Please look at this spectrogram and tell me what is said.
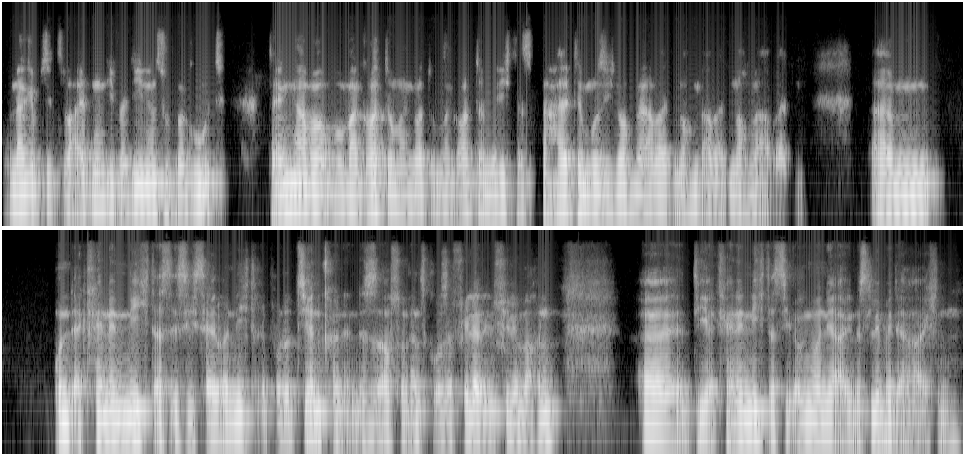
Und dann gibt es die Zweiten, die verdienen super gut, denken aber, oh mein Gott, oh mein Gott, oh mein Gott, damit ich das behalte, muss ich noch mehr arbeiten, noch mehr arbeiten, noch mehr arbeiten. Ähm, und erkennen nicht, dass sie sich selber nicht reproduzieren können. Das ist auch so ein ganz großer Fehler, den viele machen. Äh, die erkennen nicht, dass sie irgendwann ihr eigenes Limit erreichen.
